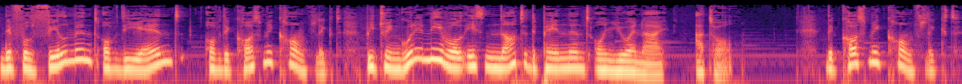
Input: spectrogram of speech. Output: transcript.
the fulfillment of the end of the cosmic conflict between good and evil is not dependent on you and I at all. The cosmic conflict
